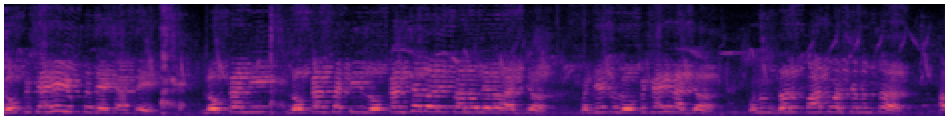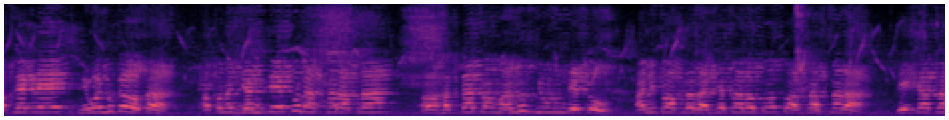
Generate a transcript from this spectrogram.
लोकशाही युक्त देश असेल लोकांनी लोकांसाठी लोकांच्याद्वारे चालवलेलं राज्य म्हणजेच लोकशाही राज्य. म्हणून दर पाच वर्षानंतर आपल्याकडे निवडणुका होतात. आपण जनतेतून असणार आपला हक्काचा माणूस निवडून देतो आणि तो आपलं राज्य चालवतो तो आपला असणारा. देशाचा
